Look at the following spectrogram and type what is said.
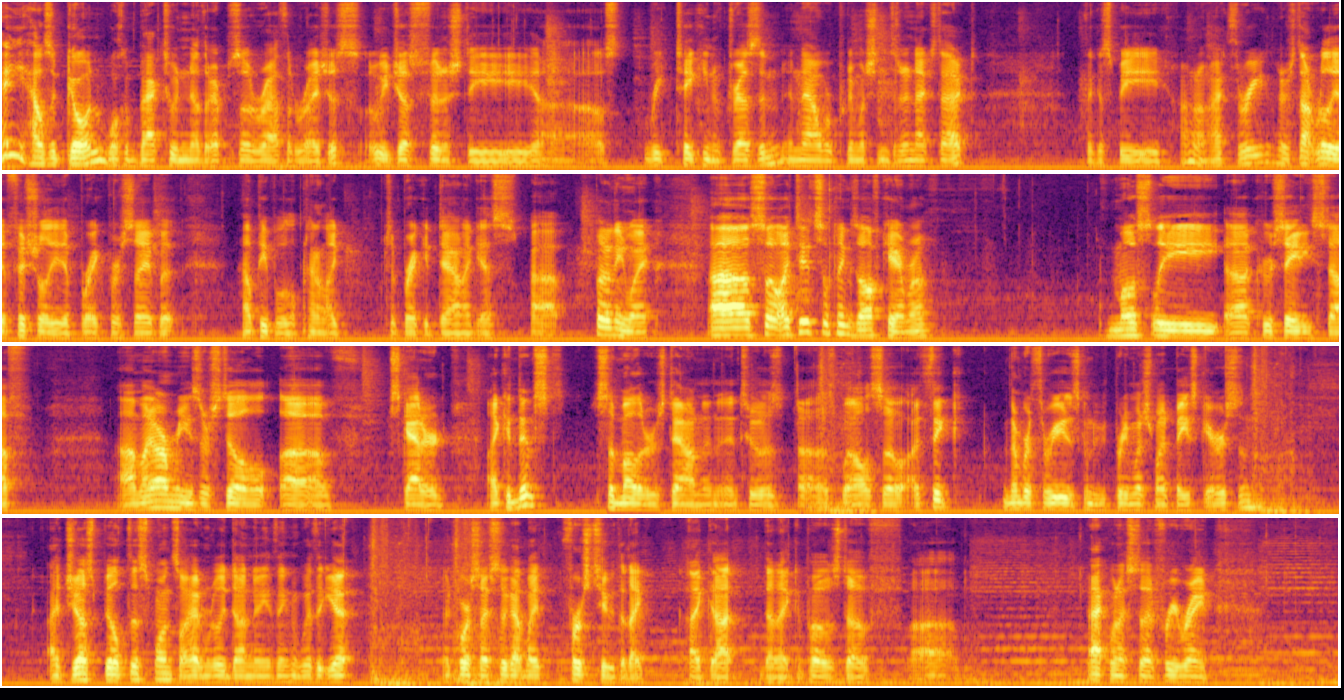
Hey, how's it going? Welcome back to another episode of Wrath of the Righteous. We just finished the uh, retaking of Drezen, and now we're pretty much into the next act. I think it's be, I don't know, Act 3? There's not really officially a break per se, but how people kind of like to break it down, I guess. Uh, but anyway, uh, so I did some things off camera. Mostly uh, crusading stuff. Uh, my armies are still uh, scattered. I condensed some others down in, into as, uh, as well, so I think number three is going to be pretty much my base garrison. I just built this one, so I haven't really done anything with it yet. And of course, I still got my first two that I I got that I composed of um, back when I still had free reign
